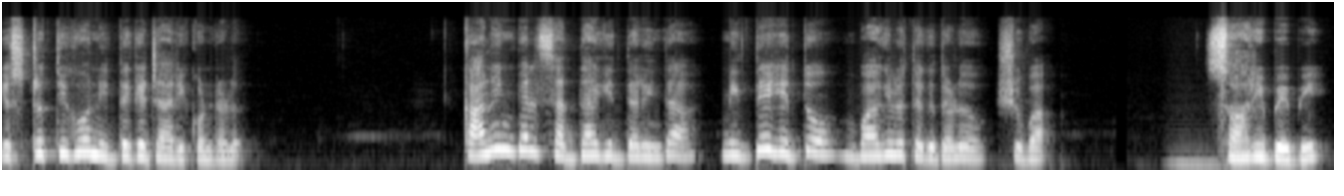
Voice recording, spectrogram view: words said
ಎಷ್ಟೊತ್ತಿಗೋ ನಿದ್ದೆಗೆ ಜಾರಿಕೊಂಡಳು. ಕಾಲಿಂಗ್ ಬೆಲ್ ಸದ್ದಾಗಿದ್ದರಿಂದ ನಿದ್ದೆ ಎದ್ದು ಬಾಗಿಲು ತೆಗೆದಳು ಶುಭ. ಸಾರಿ ಬೇಬಿ,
